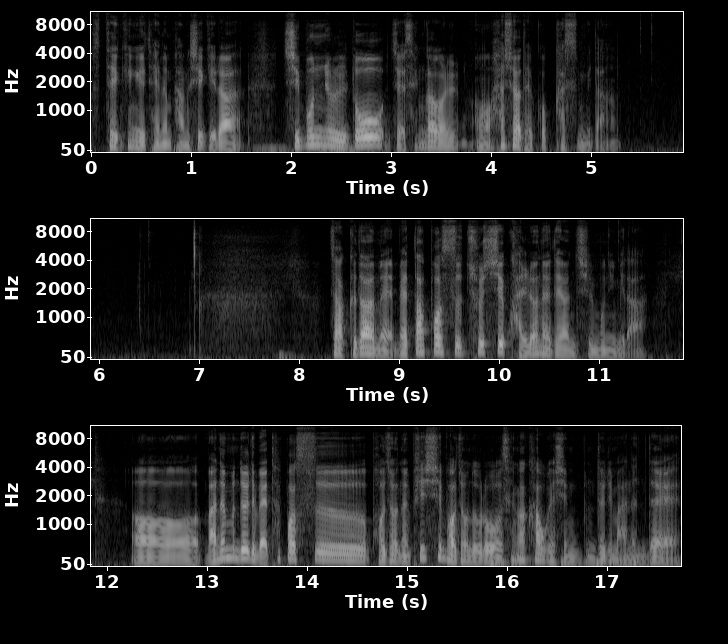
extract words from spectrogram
스테이킹이 되는 방식이라 지분율도 이제 생각을 어, 하셔야 될 것 같습니다. 자, 그 다음에 메타버스 출시 관련에 대한 질문입니다. 어, 많은 분들이 메타버스 버전은 PC 버전으로 생각하고 계신 분들이 많은데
